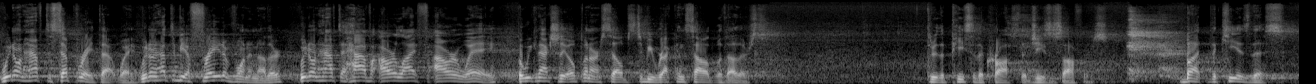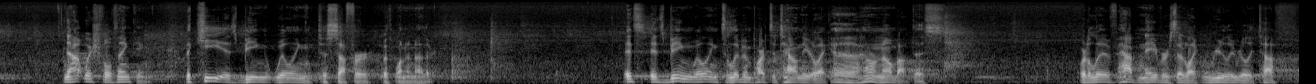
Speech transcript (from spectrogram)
we don't have to separate that way. We don't have to be afraid of one another. We don't have to have our life our way, but we can actually open ourselves to be reconciled with others through the peace of the cross that Jesus offers. But the key is this not wishful thinking. The key is being willing to suffer with one another. It's, it's being willing to live in parts of town that you're like, I don't know about this or to live, have neighbors that are like really, really tough.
